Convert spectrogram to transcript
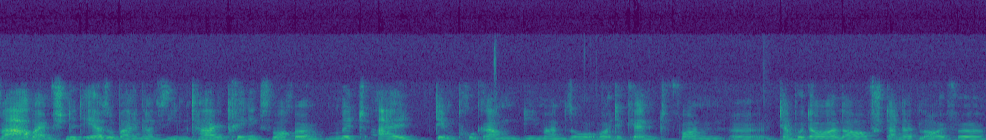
war aber im Schnitt eher so bei einer 7 Tage Trainingswoche mit all dem Programm, die man so heute kennt, von äh, Tempodauerlauf, Standardläufe,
